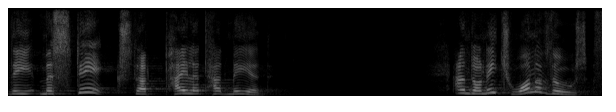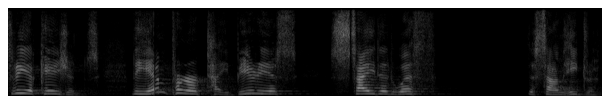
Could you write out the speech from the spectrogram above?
the mistakes that Pilate had made. And on each one of those three occasions, the emperor Tiberius sided with the Sanhedrin.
